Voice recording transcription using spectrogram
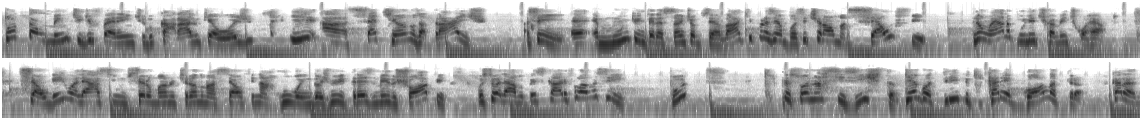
totalmente diferente do caralho que é hoje. E há sete anos atrás, assim, é, é muito interessante observar que, por exemplo, você tirar uma selfie não era politicamente correto. Se alguém olhasse um ser humano tirando uma selfie na rua em 2013, no meio do shopping, você olhava para esse cara e falava assim: putz pessoa narcisista, que egotrip, que cara ególatra. Cara,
